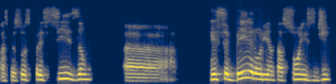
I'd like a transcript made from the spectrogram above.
As pessoas precisam uh, receber orientações de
